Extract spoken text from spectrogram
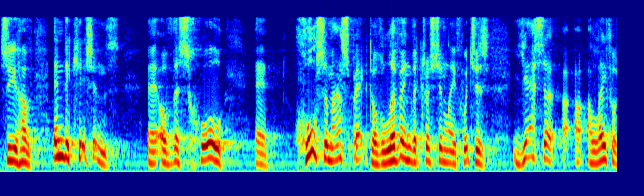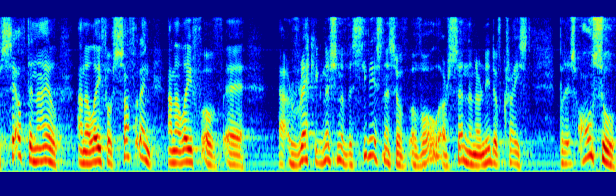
So you have indications uh, of this whole. Uh, wholesome aspect of living the Christian life, which is, yes, a, a, a life of self denial and a life of suffering and a life of uh, a recognition of the seriousness of, of all our sin and our need of Christ, but it's also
